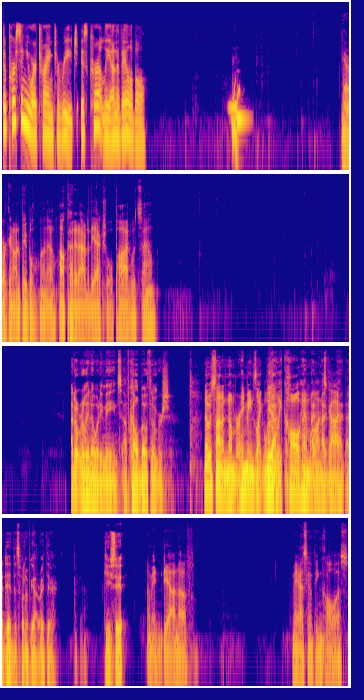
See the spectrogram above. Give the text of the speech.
The person you are trying to reach is currently unavailable. We're working on it, people. I know. I'll cut it out of the actual pod with sound. I don't really know what he means. I've called both numbers. No, it's not a number. He means like literally Yeah. call him I, on I, Skype. I, I did. That's what I've got right there. Can you see it? I mean, yeah, enough. Let me ask him if he can call us.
